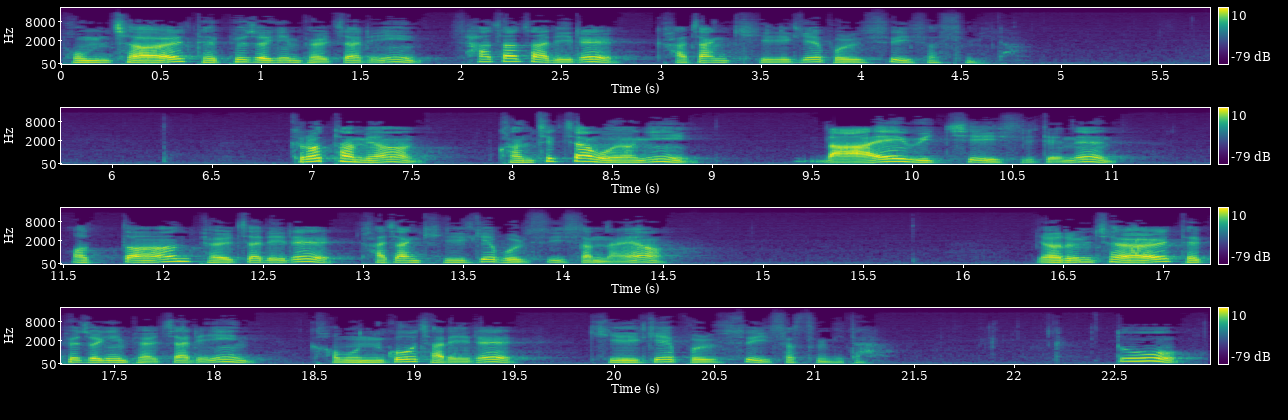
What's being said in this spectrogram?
봄철 대표적인 별자리인 사자자리를 가장 길게 볼 수 있었습니다. 그렇다면 관측자 모형이 나의 위치에 있을 때는 어떤 별자리를 가장 길게 볼 수 있었나요? 여름철 대표적인 별자리인 검은고 자리를 길게 볼 수 있었습니다. 또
